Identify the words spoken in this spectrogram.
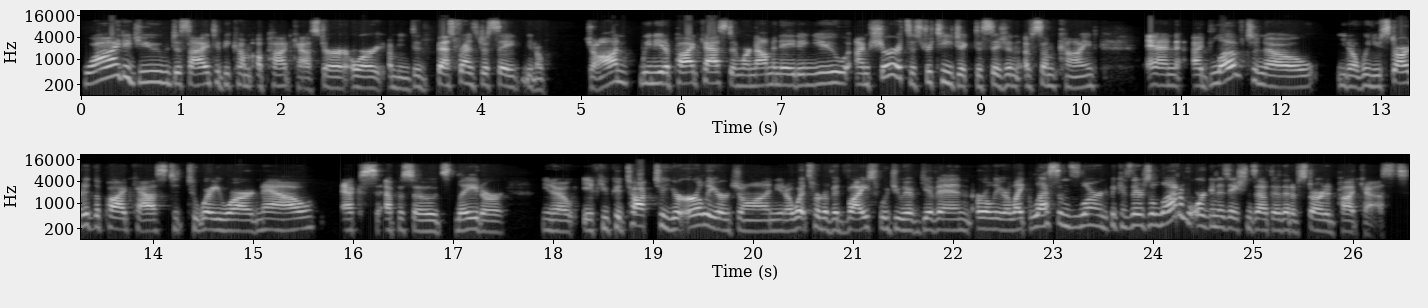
Why did you decide to become a podcaster? Or, I mean, did best friends just say, you know, Jon, we need a podcast and we're nominating you? I'm sure it's a strategic decision of some kind. And I'd love to know, you know, when you started the podcast to where you are now, X episodes later, you know, if you could talk to your earlier Jon, you know, what sort of advice would you have given earlier, like lessons learned? Because there's a lot of organizations out there that have started podcasts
